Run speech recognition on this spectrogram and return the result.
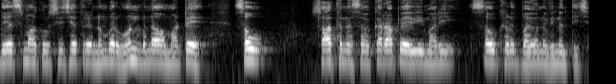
દેશમાં કૃષિ ક્ષેત્રે નંબર વન બનાવવા માટે સૌ સાથ અને સહકાર આપે એવી મારી સૌ ખેડૂત ભાઈઓને વિનંતી છે.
